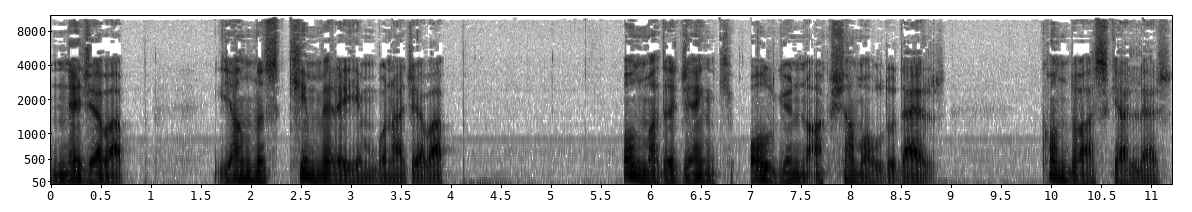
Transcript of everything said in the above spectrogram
ne cevap? Yalnız kim vereyim buna cevap? Olmadı cenk, ol gün akşam oldu der. Kondu askerler,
